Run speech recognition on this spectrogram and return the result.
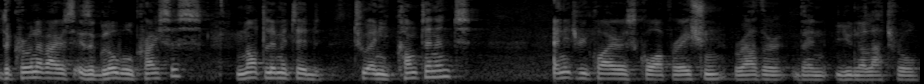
The coronavirus is a global crisis, not limited to any continent, and it requires cooperation rather than unilateral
